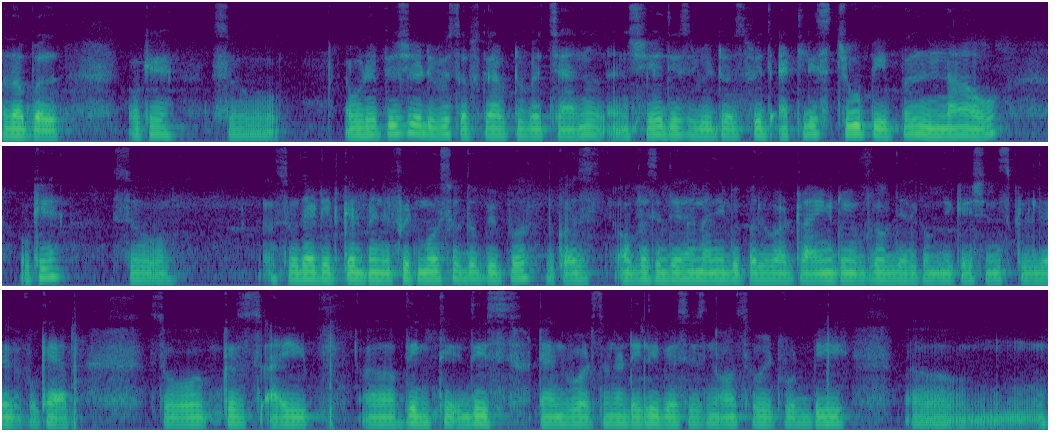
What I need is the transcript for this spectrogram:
rubble okay so i would appreciate if you subscribe to my channel and share these videos with at least two people now. Okay so so that it can benefit most of the people because obviously there are many people who are trying to improve their communication skill their vocab so because i uh, bring th these 10 words on a daily basis now so it would be um,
